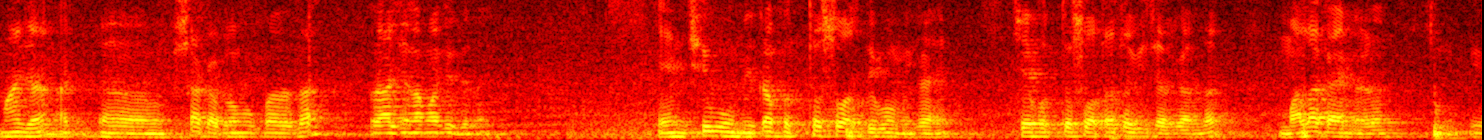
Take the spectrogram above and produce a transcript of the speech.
माझ्या शाखाप्रमुखपदाचा राजीनामा दिलेला आहे. यांची भूमिका फक्त स्वार्थी भूमिका आहे. हे फक्त स्वतःचा विचार करतात. मला काय मिळेल? तुम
